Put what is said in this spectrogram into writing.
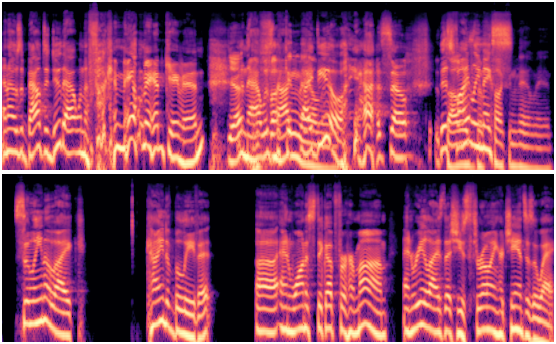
And I was about to do that when the fucking mailman came in Yep, and that was not mailman. ideal. Yeah. So It's This finally the makes- fucking mailman. Selena like kind of believe it uh, and want to stick up for her mom and realize that she's throwing her chances away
